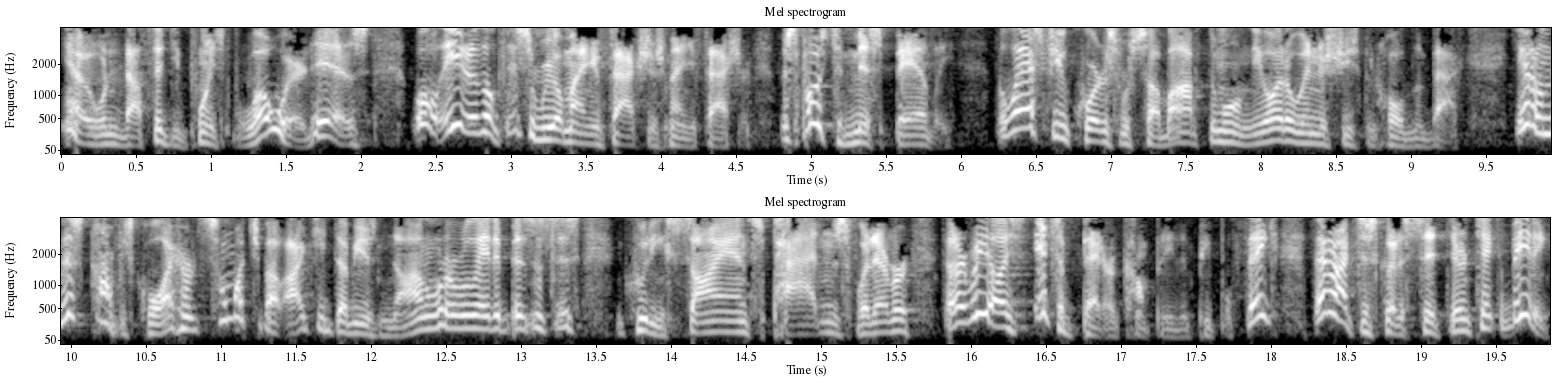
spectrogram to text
you know, it went about 50 points below where it is. Well, you know, look, this is a real manufacturer's manufacturer. It was supposed to miss badly. The last few quarters were suboptimal, and the auto industry's been holding them back. Yet on this conference call, I heard so much about ITW's non-auto related businesses, including science, patents, whatever, that I realized it's a better company than people think. They're not just going to sit there and take a beating.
